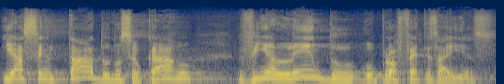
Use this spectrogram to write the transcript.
e assentado no seu carro, vinha lendo o profeta Isaías.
